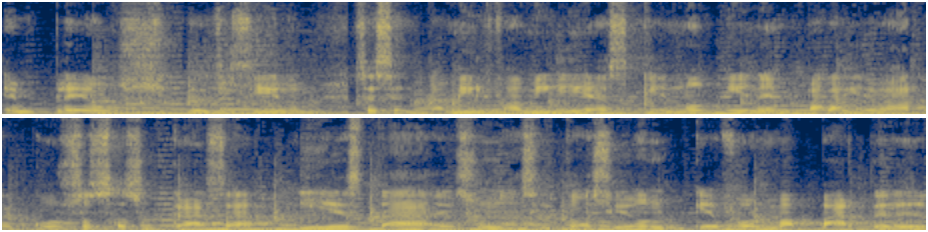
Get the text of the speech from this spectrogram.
empleos, es decir, 60 mil familias que no tienen para llevar recursos a su casa y esta es una situación que forma parte de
